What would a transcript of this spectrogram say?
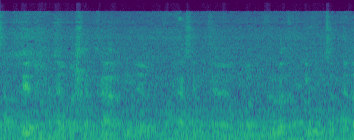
सत्तेत भाजप सरकार म्हणजे मोठ्या संख्ये बहुमत घेऊन सत्तेत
